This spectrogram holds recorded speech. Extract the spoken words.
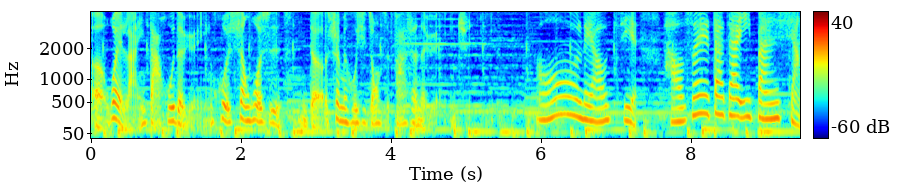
呃，未来你打呼的原因，或甚或是你的睡眠呼吸终止发生的原因之一。哦，了解。好，所以大家一般想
